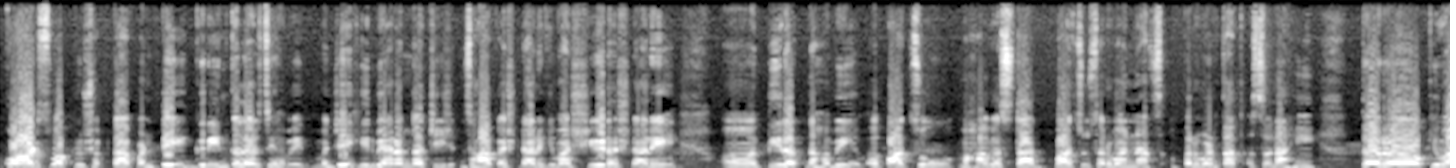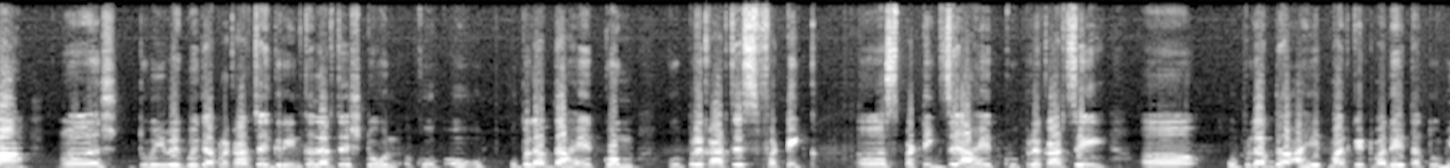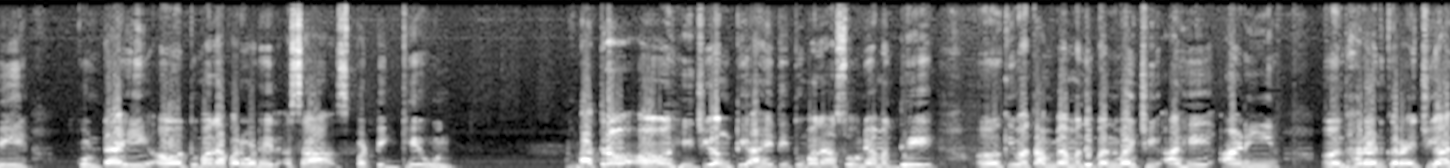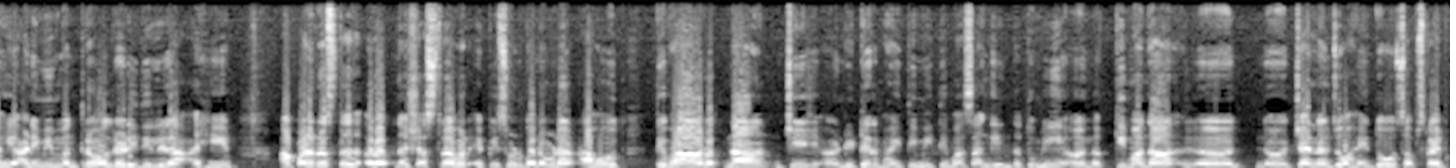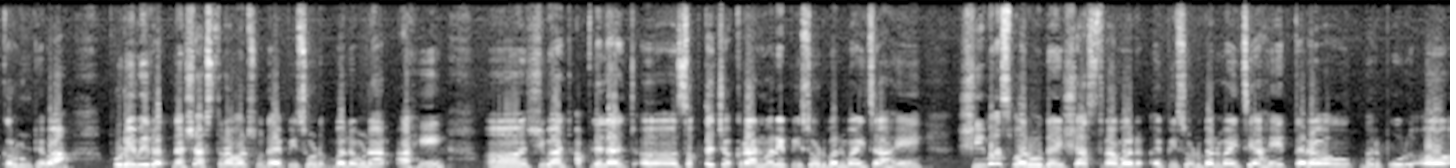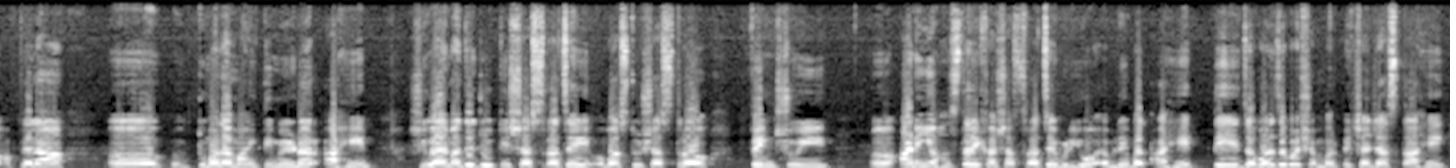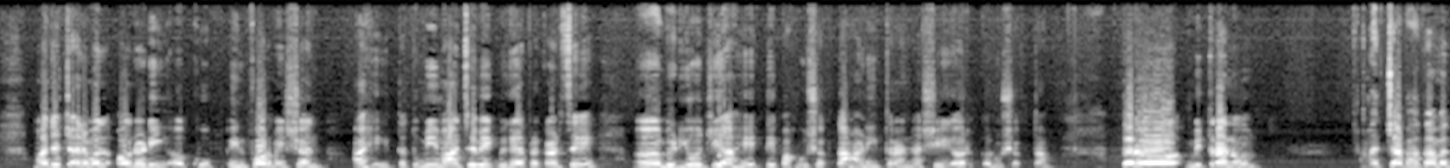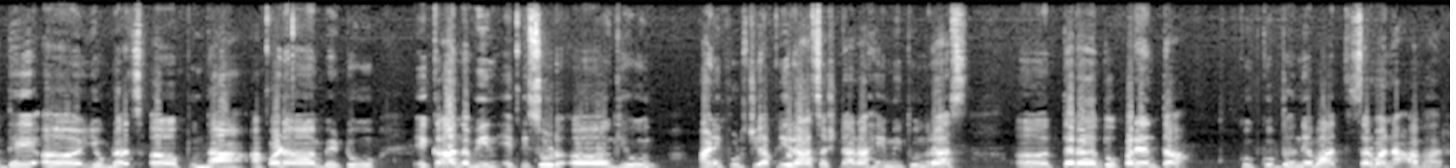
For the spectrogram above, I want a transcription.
कॉर्ड्स वापरू शकता पण ते ग्रीन कलरचे हवेत. म्हणजे हिरव्या रंगाची झाक असणारे किंवा शेड असणारे ती रत्न हवी. पाचू महाग असतात पाचू सर्वांनाच परवडतात असं नाही. तर किंवा श- तुम्ही वेगवेगळ्या प्रकारचे ग्रीन कलरचे स्टोन खूप उप- उपलब्ध आहेत. खूप खूप प्रकारचे स्फटिक स्फटिक जे आहेत खूप प्रकारचे उपलब्ध आहेत मार्केटमध्ये. तर तुम्ही कोणताही तुम्हाला परवडेल असा स्फटिक घेऊन मात्र ही जी अंगठी आहे ती तुम्हाला सोन्यामध्ये किंवा तांब्यामध्ये बनवायची आहे आणि धारण करायची आहे. आणि मी मंत्र ऑलरेडी दिलेला आहे. आपण रस्त रत्नशास्त्रावर एपिसोड बनवणार आहोत. तेव्हा रत्नाची डिटेल माहिती मी तेव्हा सांगेन. तर तुम्ही नक्की माझा चॅनल जो आहे तो सबस्क्राईब करून ठेवा. पुढे मी रत्नशास्त्रावर सुद्धा एपिसोड बनवणार आहे. शिवाय आपल्याला सप्तचक्रांवर एपिसोड बनवायचा आहे. शिव स्वरोदय शास्त्रावर एपिसोड बनवायचे आहेत तर भरपूर आपल्याला तुम्हाला माहिती मिळणार आहे. शिवाय माझे ज्योतिषशास्त्राचे वास्तुशास्त्र फेंगशुई आणि हस्तरेखाशास्त्राचे व्हिडिओ अवेलेबल आहेत. ते जवळजवळ शंभरपेक्षा जास्त आहे. माझ्या चॅनलवर ऑलरेडी खूप इन्फॉर्मेशन आहे. तर तुम्ही माझे वेगवेगळ्या प्रकारचे व्हिडिओ जे आहेत ते पाहू शकता आणि इतरांना शेअर करू शकता. तर मित्रांनो आजच्या भागामध्ये एवढंच. पुन्हा आपण भेटू एका नवीन एपिसोड घेऊन. आणि पुढची आपली रास असणार आहे मिथुन रास. तर तोपर्यंत खूप खूप धन्यवाद. सर्वांना आभार.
